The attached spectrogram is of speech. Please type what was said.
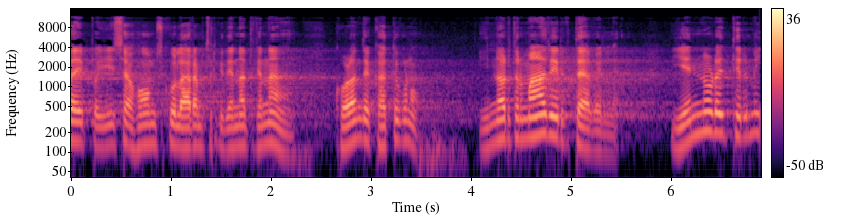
தான் இப்போ ஈஷா ஹோம் ஸ்கூல் ஆரம்பிச்சிருக்குது. என்னத்துக்குன்னா குழந்தை கற்றுக்கணும் இன்னொருத்தர் மாதிரி இருக்க தேவையில்லை. என்னுடைய திறமை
